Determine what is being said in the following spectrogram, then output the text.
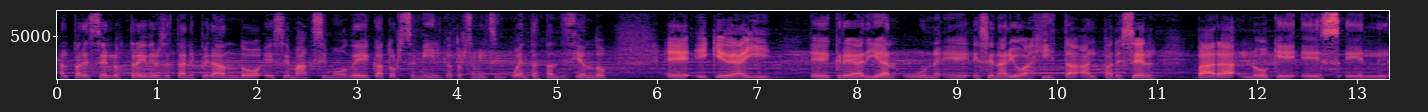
Al parecer los traders están esperando ese máximo de 14.000, 14.050 están diciendo, y que de ahí crearían un escenario bajista al parecer para lo que es el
